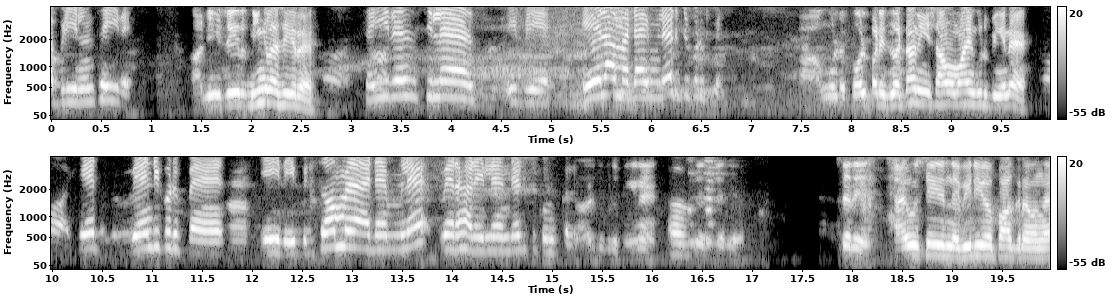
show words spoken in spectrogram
அப்படி எல்லாம் செய்யறேன் நீங்க செய்யற நீங்களா செய்யற செய்யற சில இப்படி ஏழாம டைம்ல எடுத்து கொடுப்பேன். அவங்கள்ட்ட கால் பண்ணி கேட்டா நீங்க சாமான் வாங்கி கொடுப்பீங்கன்னு? வேண்டி கொடுப்பேன். இது இப்படி சோமலா டைம்ல வேற கடையில இருந்து எடுத்து ஓ. சரி தயவு செய்து இந்த வீடியோ பாக்குறவங்க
